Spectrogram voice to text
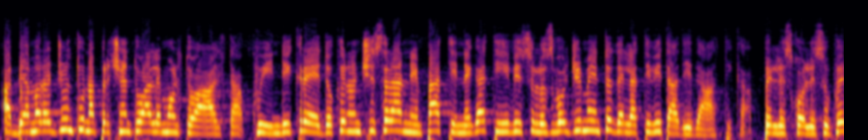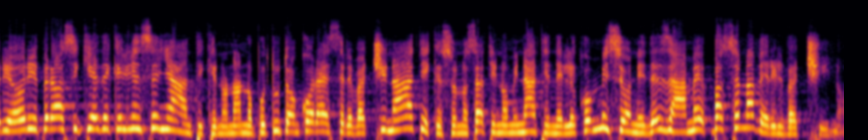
Abbiamo raggiunto una percentuale molto alta, quindi credo che non ci saranno impatti negativi sullo svolgimento dell'attività didattica didattica. Per le scuole superiori però si chiede che gli insegnanti che non hanno potuto ancora essere vaccinati e che sono stati nominati nelle commissioni d'esame possano avere il vaccino.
